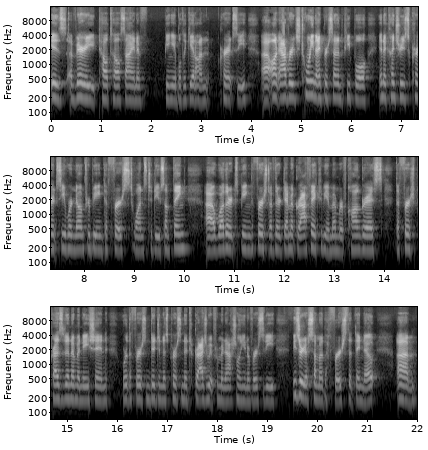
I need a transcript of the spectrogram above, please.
is a very telltale sign of being able to get on currency. Uh, on average, 29% of the people in a country's currency were known for being the first ones to do something, uh, whether it's being the first of their demographic to be a member of Congress, the first president of a nation, or the first indigenous person to graduate from a national university. These are just some of the first that they note. Um,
